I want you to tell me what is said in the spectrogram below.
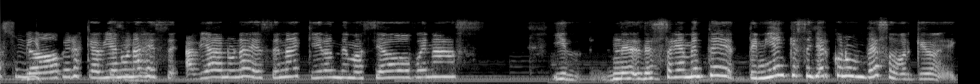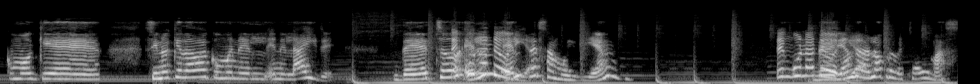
asumir. No, pero es que habían unas, habían unas escenas que eran demasiado buenas y necesariamente tenían que sellar con un beso porque como que si no quedaba como en el, en el aire. De hecho, él, él pesa muy bien. Tengo una Deberían teoría. haberlo aprovechado más.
